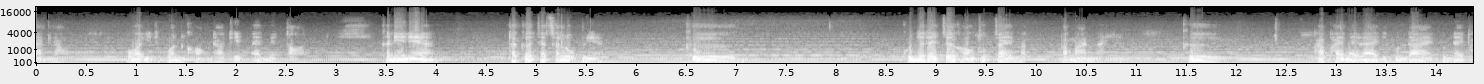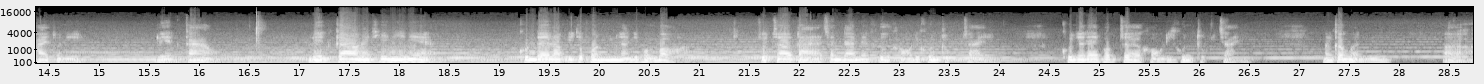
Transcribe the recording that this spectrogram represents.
ดันเรา เพราะว่าอิทธิพลของดาวทิพย์แอนเมตอนคราวนี้เนี่ยถ้าเกิดจะสรุปเนี่ยคือ คุณจะได้เจอของถูกใจแบบประมาณไหน คือ ภาพไพ่ใบแรกที่คุณได้ คุณได้ไพ่ตัวนี้ เหรียญเก้าเหรียญเก้าในที่นี้เนี่ย คุณได้รับอิทธิพลอย่างที่ผมบอก จุดเจ้าตายอาชันดันนี่คือของที่คุณถูกใจ คุณจะได้พบเจอของที่คุณถูกใจ มันก็เหมือน เอ่อ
